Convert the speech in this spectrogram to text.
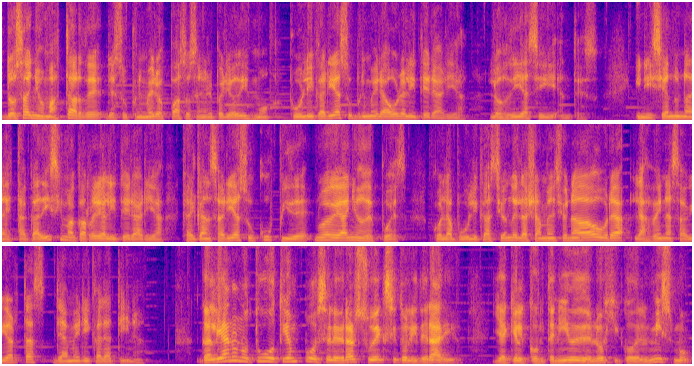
Dos años más tarde, de sus primeros pasos en el periodismo, publicaría su primera obra literaria, Los días siguientes, iniciando una destacadísima carrera literaria que alcanzaría su cúspide nueve años después, con la publicación de la ya mencionada obra Las Venas Abiertas de América Latina. Galeano no tuvo tiempo de celebrar su éxito literario, ya que el contenido ideológico del mismo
